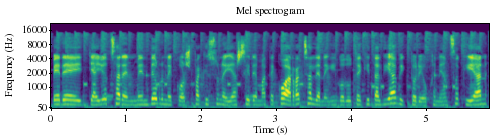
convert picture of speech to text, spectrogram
bere jaiotzaren mendeurneko ospakizunei hasiera emateko arratsaldean egingo dute ekitaldia Victoria Eugenia Antzokian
